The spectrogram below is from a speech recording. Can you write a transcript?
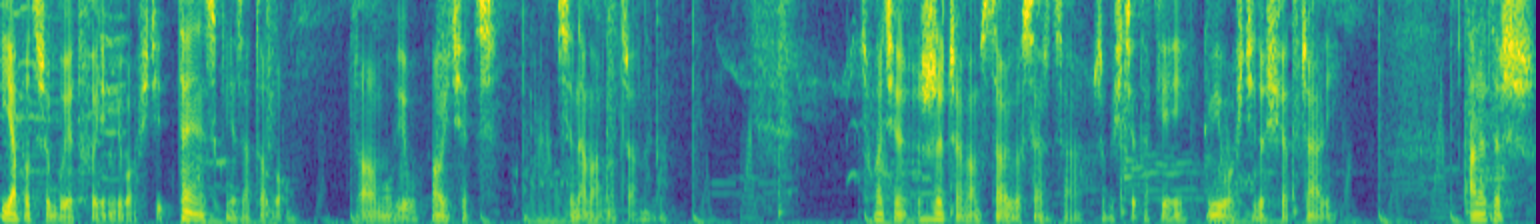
I ja potrzebuję Twojej miłości. Tęsknię za Tobą. To mówił ojciec syna marnotrawnego. Słuchajcie, życzę Wam z całego serca, żebyście takiej miłości doświadczali, ale też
